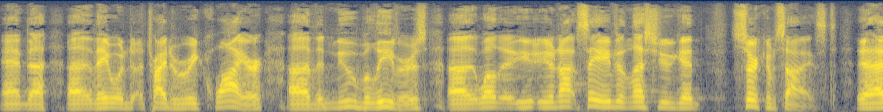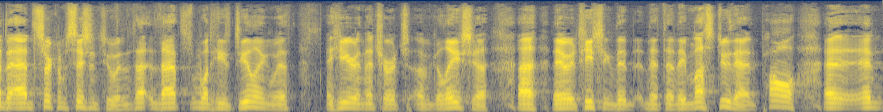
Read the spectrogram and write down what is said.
And uh, uh, they would try to require uh, the new believers, well, you, you're not saved unless you get circumcised. They had to add circumcision to it. And that, that's what he's dealing with here in the church of Galatia. Uh, they were teaching that, that, that, they must do that. Paul, uh, and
